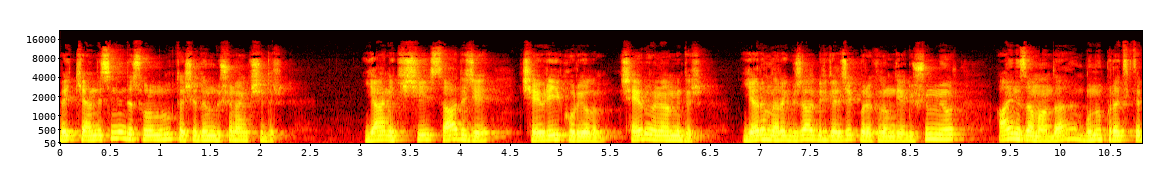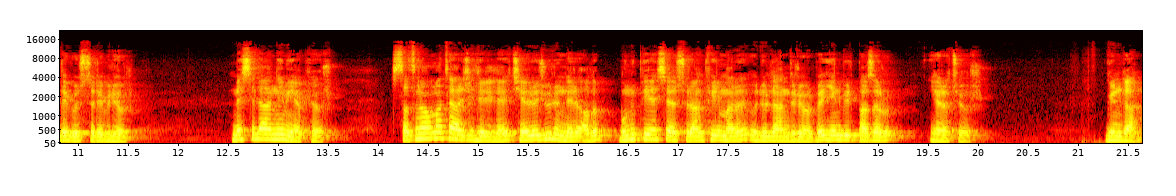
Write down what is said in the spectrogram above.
ve kendisinin de sorumluluk taşıdığını düşünen kişidir. Yani kişi sadece çevreyi koruyalım, çevre önemlidir, yarınlara güzel bir gelecek bırakalım diye düşünmüyor, aynı zamanda bunu pratikte de gösterebiliyor. Mesela ne mi yapıyor? Satın alma tercihleriyle çevreci ürünleri alıp bunu piyasaya süren firmaları ödüllendiriyor ve yeni bir pazar yaratıyor. Gündem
